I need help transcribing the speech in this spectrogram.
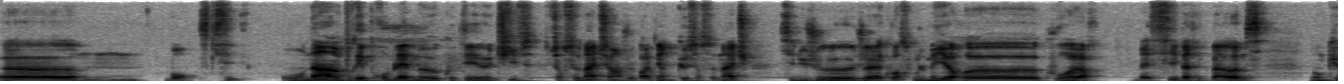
bon, ce qui, on a un vrai problème côté Chiefs sur ce match. Hein, je parle bien que sur ce match. C'est du jeu, jeu, à la course où le meilleur coureur, bah, c'est Patrick Mahomes. Donc,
